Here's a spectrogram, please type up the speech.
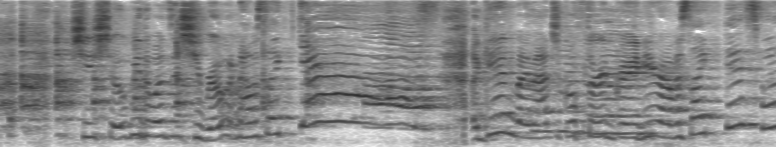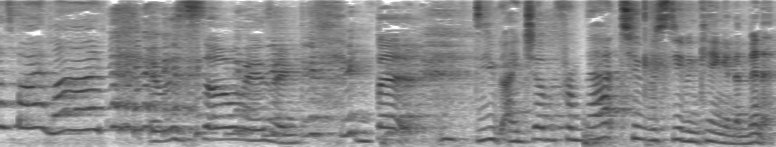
she showed me the ones that she wrote, and I was like, yes! Again, my magical third grade year, I was like, this was my life. It was so amazing. But dude, I jumped from that to Stephen King in a minute.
